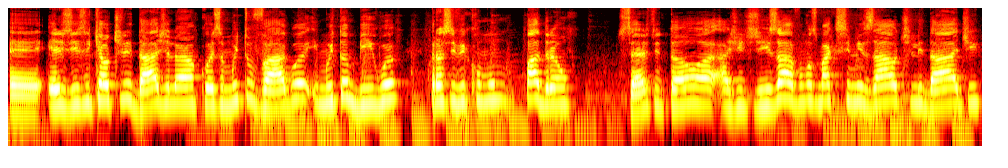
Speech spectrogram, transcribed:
é, eles dizem que a utilidade é uma coisa muito vaga e muito ambígua para se vir como um padrão, certo? Então, a, a gente diz, ah, vamos maximizar a utilidade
